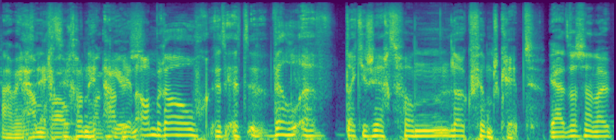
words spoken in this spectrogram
ABN AMRO, gewoon. ABN AMRO. Het, het, wel eh, dat je zegt van leuk filmscript. Ja, het was een leuk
